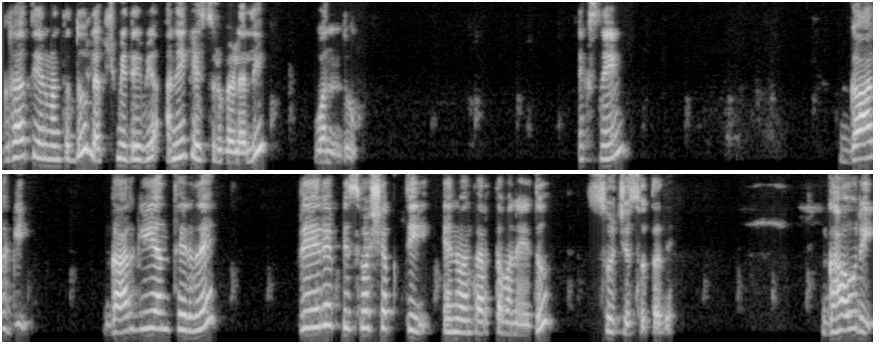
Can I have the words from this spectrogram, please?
ಗ್ರಹತಿ ಎನ್ನುವಂಥದ್ದು ಲಕ್ಷ್ಮೀ ದೇವಿಯ ಅನೇಕ ಹೆಸರುಗಳಲ್ಲಿ ಒಂದು. ನೆಕ್ಸ್ಟ್ ನೇಮ್ ಗಾರ್ಗಿ. ಗಾರ್ಗಿ ಅಂತ ಹೇಳಿದ್ರೆ ಪ್ರೇರೇಪಿಸುವ ಶಕ್ತಿ ಎನ್ನುವಂತ ಅರ್ಥವನ್ನ ಇದು ಸೂಚಿಸುತ್ತದೆ. ಗೌರಿ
